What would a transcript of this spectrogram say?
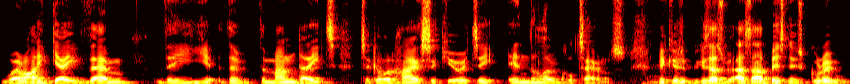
where I gave them the the the mandate to go and hire security in the local towns because because as as our business grew,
